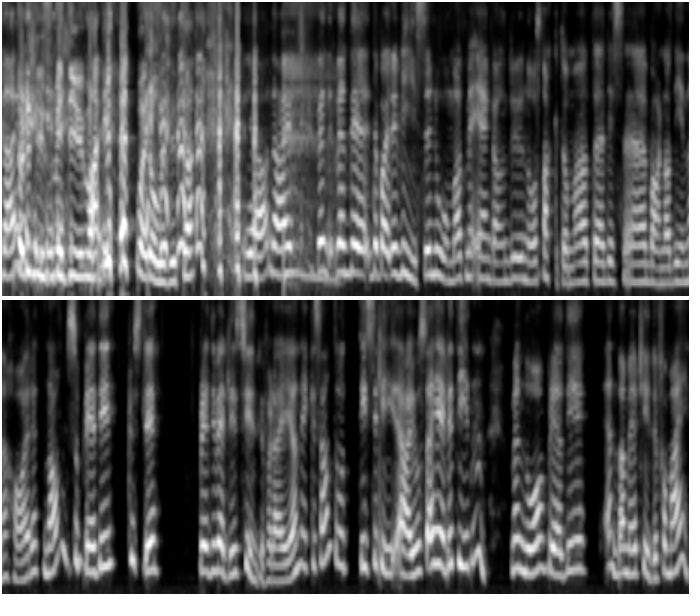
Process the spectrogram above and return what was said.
Nei. Er det du som intervjuer meg! Hva er rollebytte? ja, nei. Men, men det, det, bare viser noe om at med en gang du nå snakket om at eh, disse barna dine har et navn, så ble de plutselig ble de veldig synlige for deg igjen. ikke sant? Og disse er jo hos deg hele tiden. Men nå ble de enda mer tydelige for meg.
